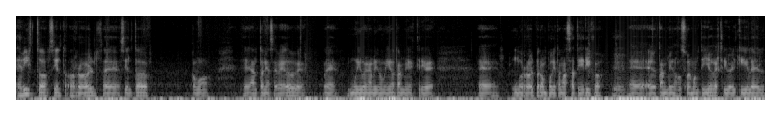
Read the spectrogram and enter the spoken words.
he visto cierto horror, eh, cierto como eh, Antonio Acevedo, que es muy buen amigo mío, también escribe eh, un horror, pero un poquito más satírico. Eh, eh, también Josué Montillo, que escribe El Killer.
